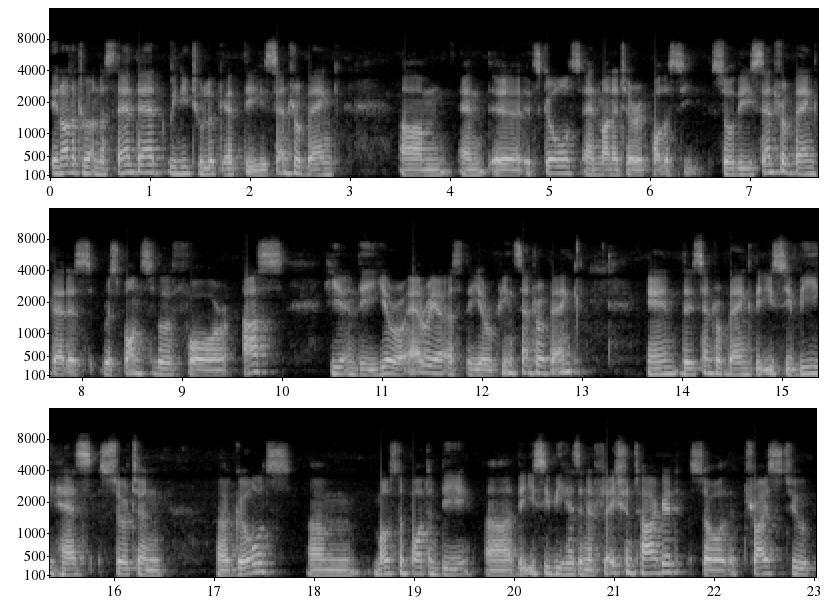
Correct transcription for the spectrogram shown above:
in order to understand that, we need to look at the central bank um, and uh, its goals and monetary policy. So, the central bank that is responsible for us here in the euro area is the European Central Bank. And the central bank, the ECB, has certain uh, goals. Um, most importantly, uh, the ECB has an inflation target, so it tries to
